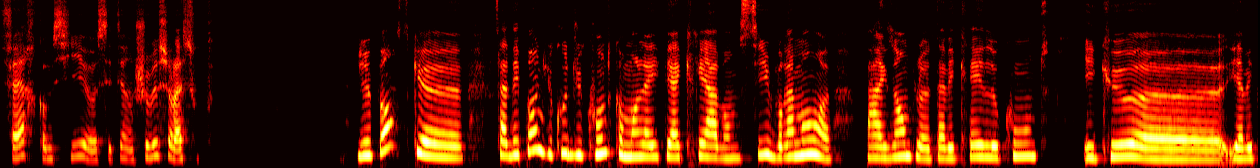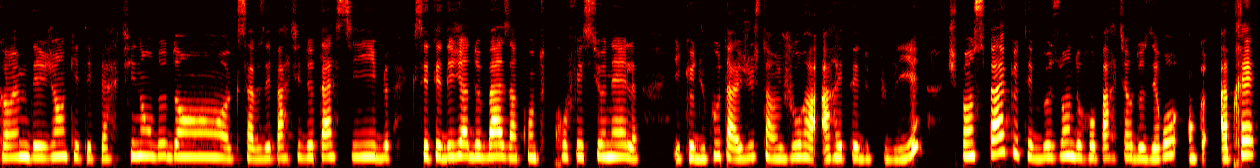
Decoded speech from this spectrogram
faire comme si c'était un cheveu sur la soupe? Je pense que ça dépend du coup du compte, comment il a été créé avant. Si vraiment, par exemple, tu avais créé le compte et que, il y avait quand même des gens qui étaient pertinents dedans, que ça faisait partie de ta cible, que c'était déjà de base un compte professionnel et que du coup, tu as juste un jour à arrêter de publier, je pense pas que tu aies besoin de repartir de zéro. après,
